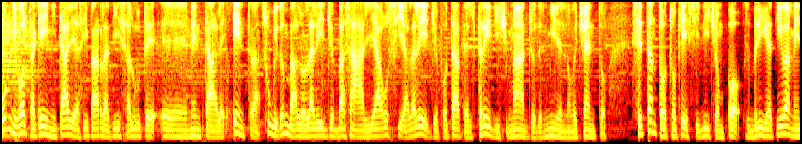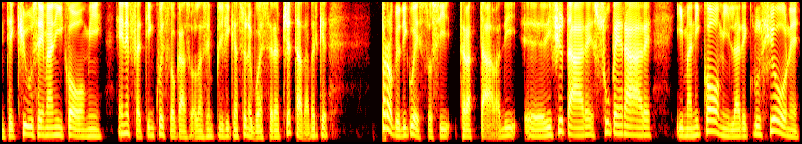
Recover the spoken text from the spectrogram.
Ogni volta che in Italia si parla di salute eh, mentale entra subito in ballo la legge Basaglia, ossia la legge votata il 13 maggio del 1978 che si dice un po' sbrigativamente chiuse i manicomi. E in effetti in questo caso la semplificazione può essere accettata perché proprio di questo si trattava, di eh, rifiutare, superare i manicomi, la reclusione,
